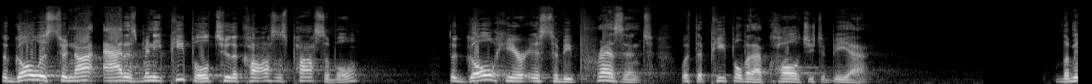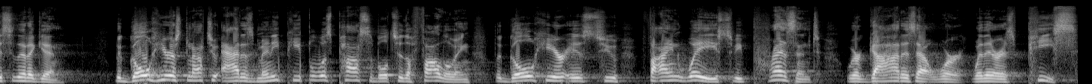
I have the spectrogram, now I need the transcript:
The goal is to not add as many people to the cause as possible. The goal here is to be present with the people that I've called you to be at. Let me say that again. The goal here is not to add as many people as possible to the following. The goal here is to find ways to be present where God is at work, where there is peace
